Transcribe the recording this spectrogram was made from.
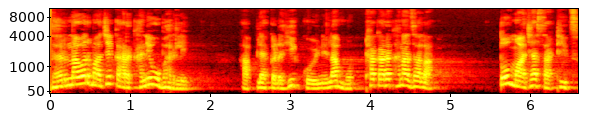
धरणावर माझे कारखाने उभारले. आपल्याकडंही कोयनेला मोठा कारखाना झाला. तो माझ्यासाठीच.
